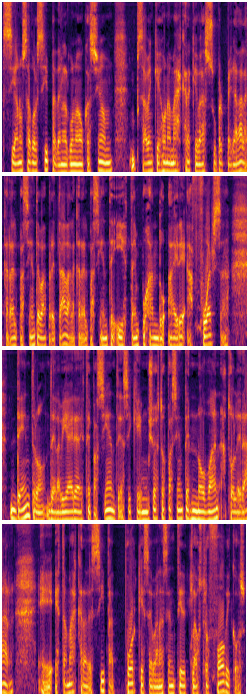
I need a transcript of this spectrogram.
si han usado el CPAP en alguna ocasión, saben que es una máscara que va súper pegada a la cara del paciente, va apretada a la cara del paciente y está empujando aire a fuerza dentro de la vía aérea de este paciente. Así que muchos de estos pacientes no van a tolerar eh, esta máscara de CPAP porque se van a sentir claustrofóbicos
